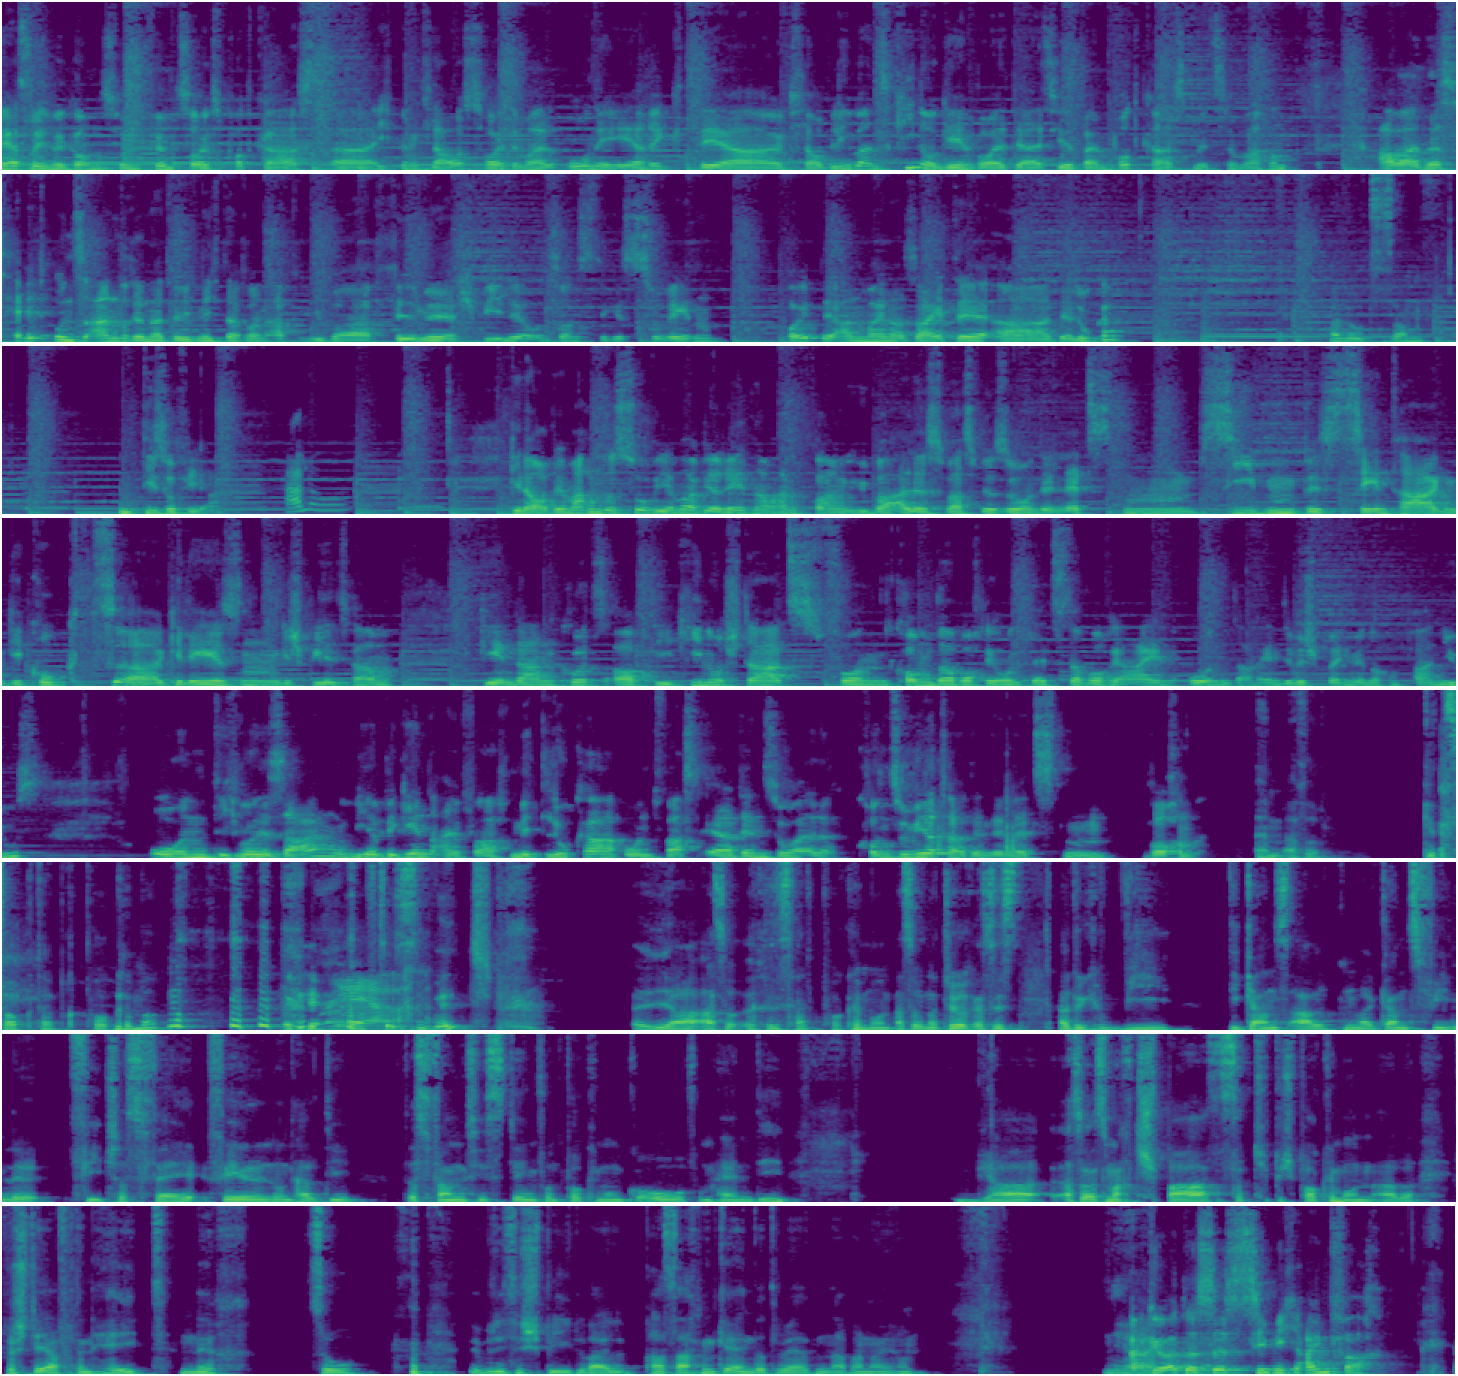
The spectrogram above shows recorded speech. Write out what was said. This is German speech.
herzlich willkommen zum Filmzeugs Podcast. Äh, ich bin Klaus, heute mal ohne Erik, der, glaube lieber ins Kino gehen wollte, als hier beim Podcast mitzumachen. Aber das hält uns andere natürlich nicht davon ab, über Filme, Spiele und sonstiges zu reden. Heute an meiner Seite äh, der Luca. Hallo zusammen. Und die Sophia. Genau, wir machen das so wie immer. Wir reden am Anfang über alles, was wir so in den letzten sieben bis zehn Tagen geguckt, äh, gelesen, gespielt haben. Gehen dann kurz auf die Kinostarts von kommender Woche und letzter Woche ein und am Ende besprechen wir noch ein paar News. Und ich würde sagen, wir beginnen einfach mit Luca und was er denn so konsumiert hat in den letzten Wochen. Ähm, also, gezockt habe ich Pokémon. Okay. Yeah. auf der Switch. Ja, also es ist halt Pokémon. Also natürlich, es ist halt wirklich wie die ganz alten, weil ganz viele Features fe fehlen und halt die, das Fangsystem von Pokémon Go vom Handy. Ja, also es macht Spaß, es ist halt typisch Pokémon, aber ich verstehe einfach den Hate nicht so über dieses Spiel, weil ein paar Sachen geändert werden, aber naja. Ja. Ich habe gehört, das ist ziemlich einfach.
